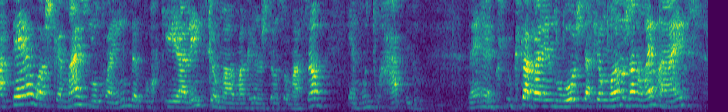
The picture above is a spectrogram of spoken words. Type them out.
Até eu acho que é mais louco ainda, porque além de ser uma, uma grande transformação, é muito rápido. Né? É. O o que está valendo hoje, daqui a um ano já não é mais.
